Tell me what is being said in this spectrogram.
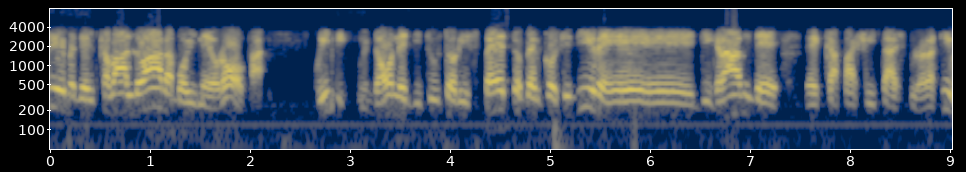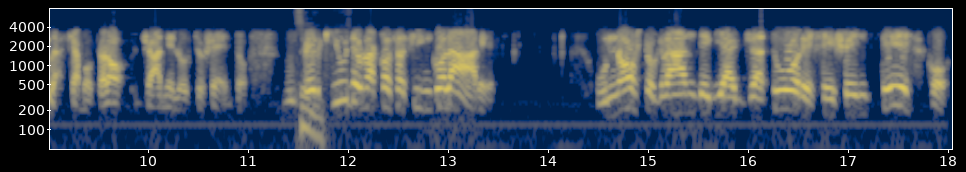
seme del cavallo arabo in Europa quindi donne di tutto rispetto per così dire e di grande eh, capacità esplorativa, siamo però già nell'Ottocento. Sì. Per chiudere una cosa singolare, un nostro grande viaggiatore seicentesco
